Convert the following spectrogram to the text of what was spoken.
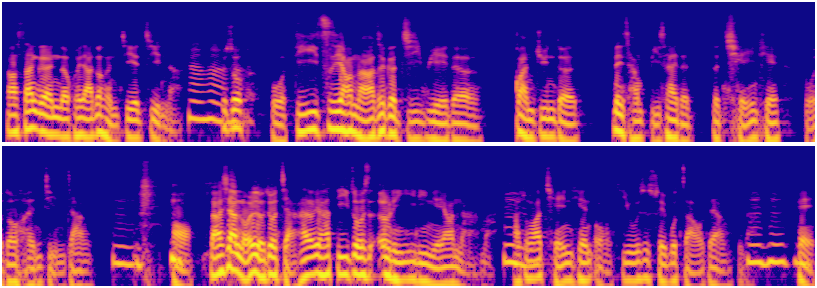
然后三个人的回答都很接近呐、啊，就说我第一次要拿这个级别的冠军的那场比赛的的前一天，我都很紧张。嗯，哦，然后像罗友就讲，他说因为他第一座是二零一零年要拿嘛，嗯、他说他前一天哦几乎是睡不着这样子的。嗯哼，嘿，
